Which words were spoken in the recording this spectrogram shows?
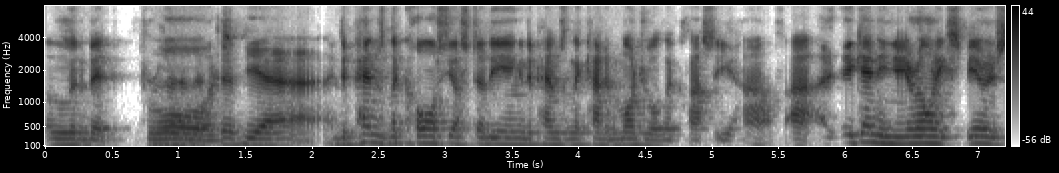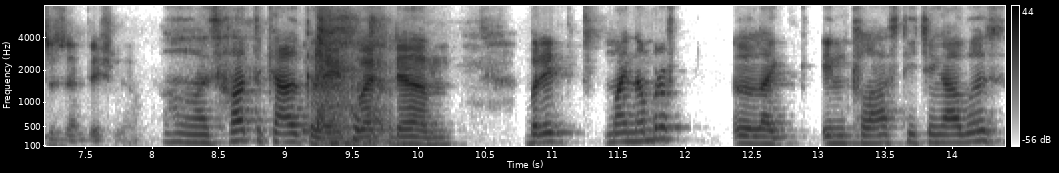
a little bit broad. Relative, yeah. It depends on the course you're studying. It depends on the kind of module, the class that you have. Uh, again, in your own experiences of Vishnu. Oh, it's hard to calculate, but um, but it my number of like in class teaching hours,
